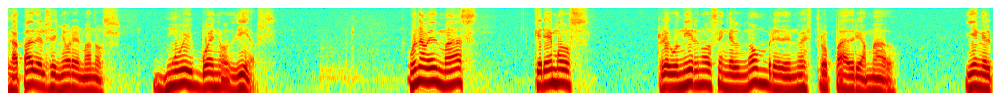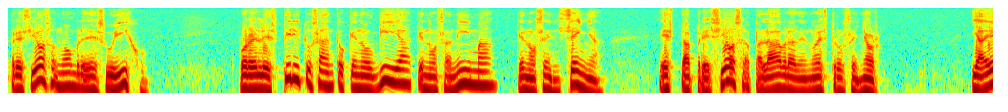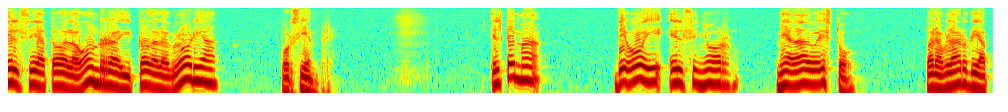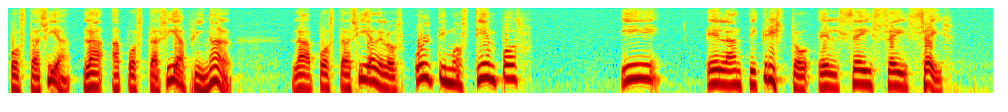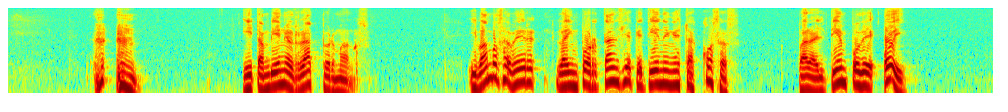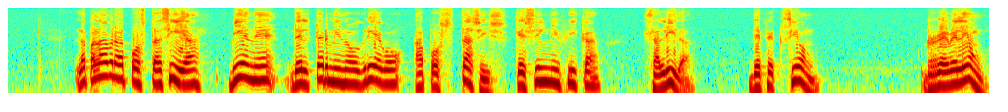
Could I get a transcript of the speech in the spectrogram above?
La paz del Señor, hermanos. Muy buenos días. Una vez más, queremos reunirnos en el nombre de nuestro Padre amado y en el precioso nombre de su Hijo, por el Espíritu Santo que nos guía, que nos anima, que nos enseña esta preciosa palabra de nuestro Señor y a Él sea toda la honra y toda la gloria por siempre. El tema de hoy, el Señor me ha dado esto para hablar de apostasía, la apostasía final, la apostasía de los últimos tiempos y el anticristo, el 666. y también el rapto, hermanos. Y vamos a ver la importancia que tienen estas cosas para el tiempo de hoy. La palabra apostasía viene del término griego apostasis, que significa salida, defección, rebelión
